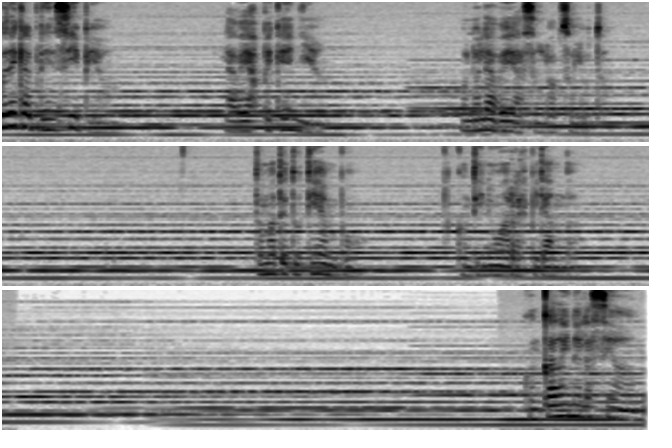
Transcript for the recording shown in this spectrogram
Puede que al principio la veas pequeña o no la veas en lo absoluto. Tómate tu tiempo, continúa respirando. Con cada inhalación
